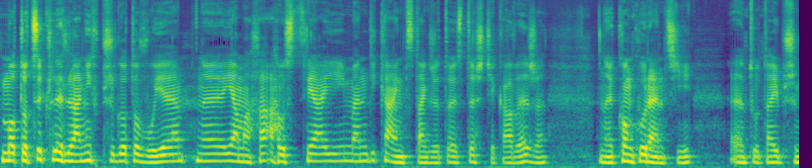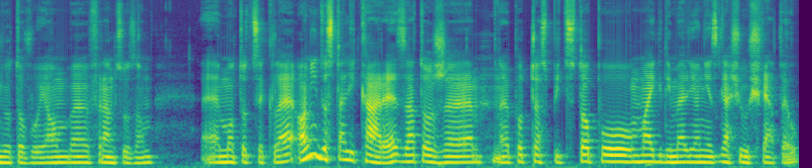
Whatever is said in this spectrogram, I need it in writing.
motocykle dla nich przygotowuje e, Yamaha Austria i Mandikind, także to jest też ciekawe, że konkurencji tutaj przygotowują Francuzom motocykle. Oni dostali karę za to, że podczas pit stopu Mike Di nie zgasił świateł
